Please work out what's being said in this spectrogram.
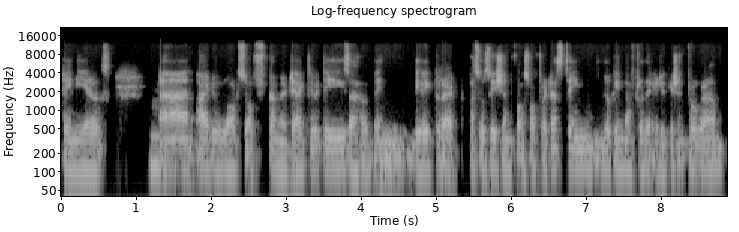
10 years. Mm. And I do lots of community activities. I have been director at Association for Software Testing, looking after the education program,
